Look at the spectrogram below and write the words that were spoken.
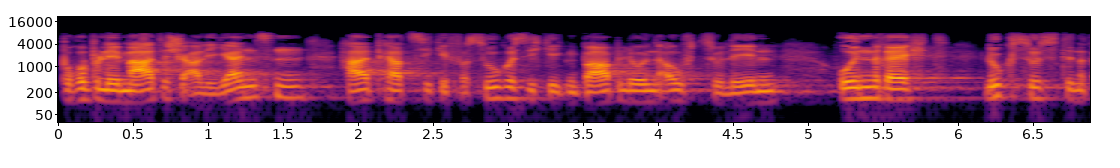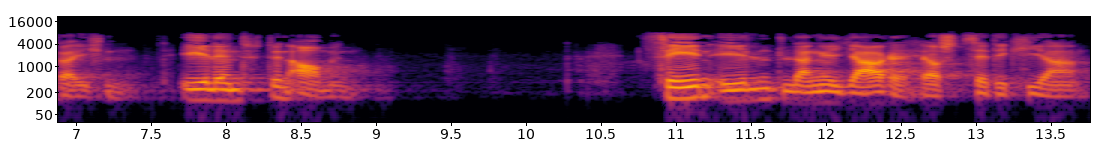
Problematische Allianzen, halbherzige Versuche, sich gegen Babylon aufzulehnen Unrecht, Luxus den Reichen, Elend den Armen. Zehn elendlange Jahre herrscht Zedekia.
